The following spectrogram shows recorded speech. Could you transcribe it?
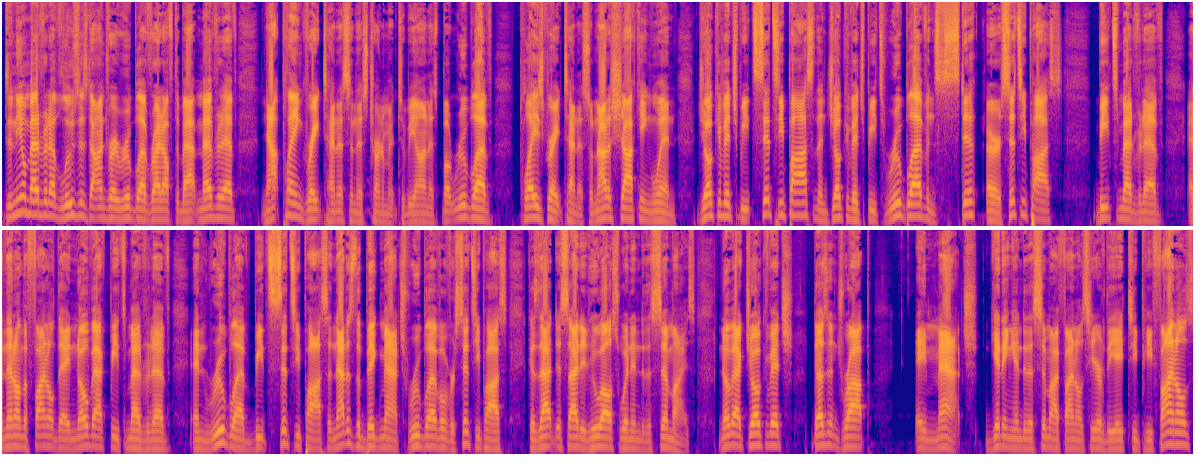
Daniil Medvedev loses to Andrei Rublev right off the bat. Medvedev not playing great tennis in this tournament, to be honest, but Rublev plays great tennis, so not a shocking win. Djokovic beats Tsitsipas, and then Djokovic beats Rublev, and Sti- or Tsitsipas beats Medvedev. And then on the final day, Novak beats Medvedev, and Rublev beats Tsitsipas, and that is the big match, Rublev over Tsitsipas, because that decided who else went into the semis. Novak Djokovic doesn't drop a match getting into the semifinals here of the ATP finals.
